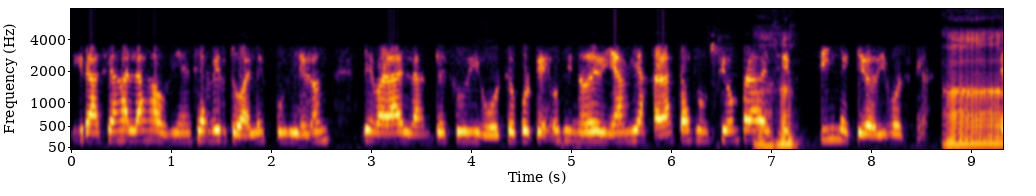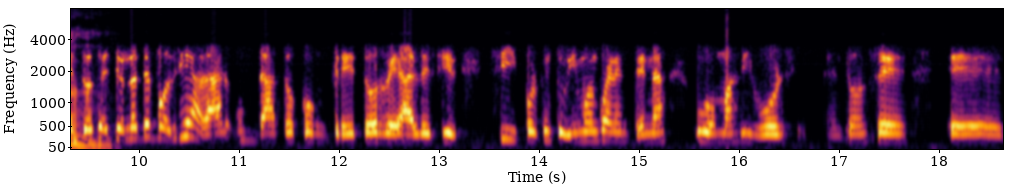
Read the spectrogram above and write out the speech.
y gracias a las audiencias virtuales pudieron llevar adelante su divorcio, porque o si no debían viajar hasta Asunción para decir, sí, me quiero divorciar. Entonces yo no te podría dar un dato concreto, real, decir, sí, porque estuvimos en cuarentena, hubo más divorcios. Entonces, eh,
